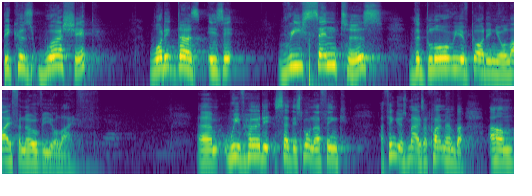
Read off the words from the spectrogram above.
Because worship, what it does is it recenters the glory of God in your life and over your life. Um, we've heard it said this morning, I think, I think it was Mags, I can't remember. Um,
